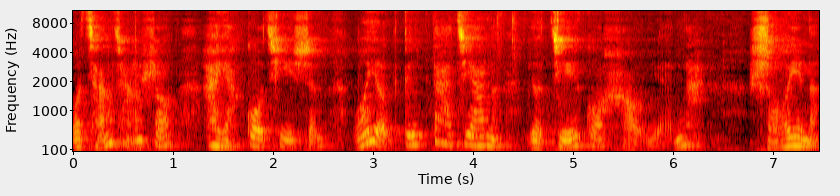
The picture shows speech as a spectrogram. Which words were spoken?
我常常说，哎呀，过去生我有跟大家呢有结过好缘呐，所以呢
